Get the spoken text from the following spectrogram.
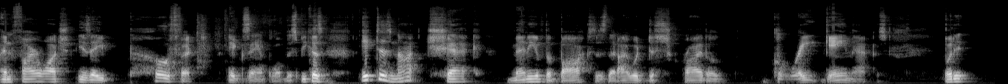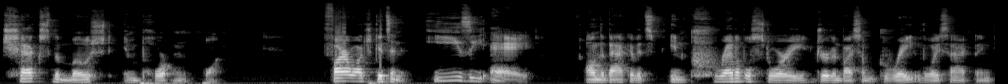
And Firewatch is a perfect example of this because it does not check many of the boxes that I would describe a great game as, but it checks the most important one. Firewatch gets an easy A on the back of its incredible story driven by some great voice acting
